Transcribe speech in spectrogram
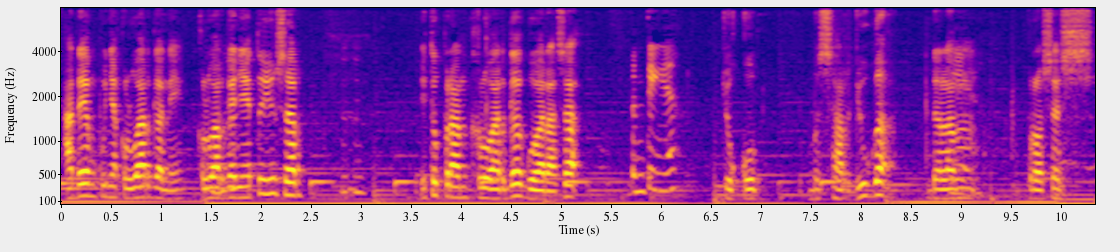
ada yang punya keluarga nih. Keluarganya itu user. Itu peran keluarga gua rasa penting ya. cukup besar juga dalam proses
